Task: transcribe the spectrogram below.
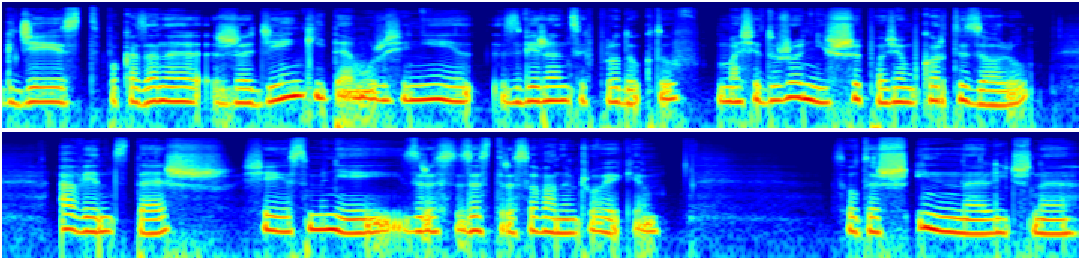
gdzie jest pokazane, że dzięki temu, że się nie je zwierzęcych produktów, ma się dużo niższy poziom kortyzolu, a więc też się jest mniej zres- zestresowanym człowiekiem. Są też inne liczne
